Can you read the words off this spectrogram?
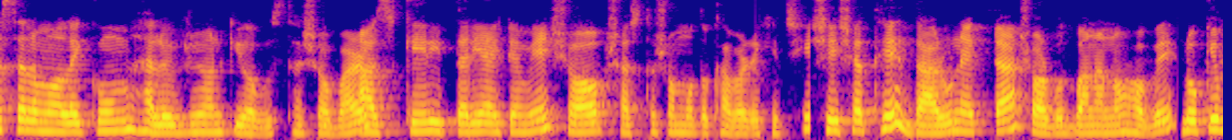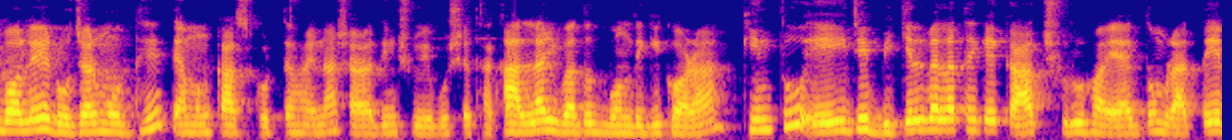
আসসালামু আলাইকুম। হ্যালো এভরিওয়ান কি অবস্থা সবার? আজকের ইফতারি আইটেমে সব স্বাস্থ্যসম্মত খাবার রেখেছি। সেই সাথে দারুণ একটা শরবত বানানো হবে। লোকে বলে রোজার মধ্যে তেমন কাজ করতে হয় না, সারাদিন শুয়ে বসে থাকা। আল্লাহর ইবাদত বন্দেগি করা। কিন্তু এই যে বিকেল বেলা থেকে কাজ শুরু হয়, একদম রাতের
